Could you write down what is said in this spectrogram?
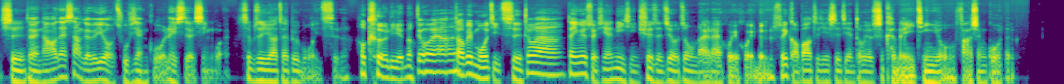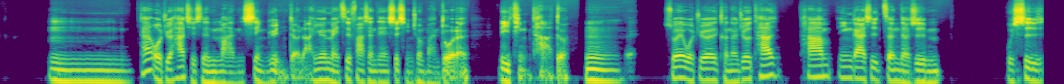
是对，然后在上个月又有出现过类似的新闻，是不是又要再被抹一次了？好可怜哦！对啊，要被抹几次？对啊，但因为水星在逆行，确实就有这种来来回回的，所以搞不好这些事件都有是可能已经有发生过的。嗯，但我觉得他其实蛮幸运的啦，因为每次发生这件事情就蛮多人力挺他的。嗯，对，所以我觉得可能就是他，他应该是真的是。不是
